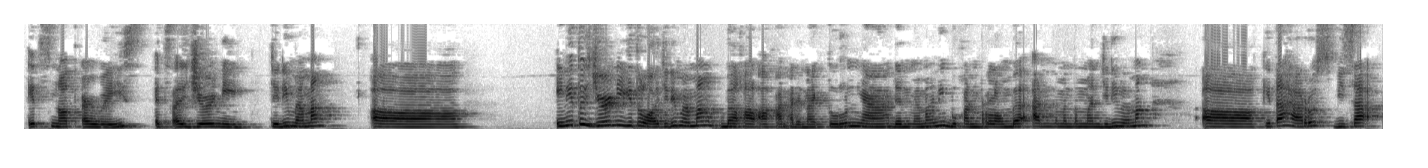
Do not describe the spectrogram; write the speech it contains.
It's not a race, it's a journey. Jadi memang uh, ini tuh journey gitu loh. Jadi memang bakal akan ada naik turunnya dan memang ini bukan perlombaan teman-teman. Jadi memang uh, kita harus bisa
